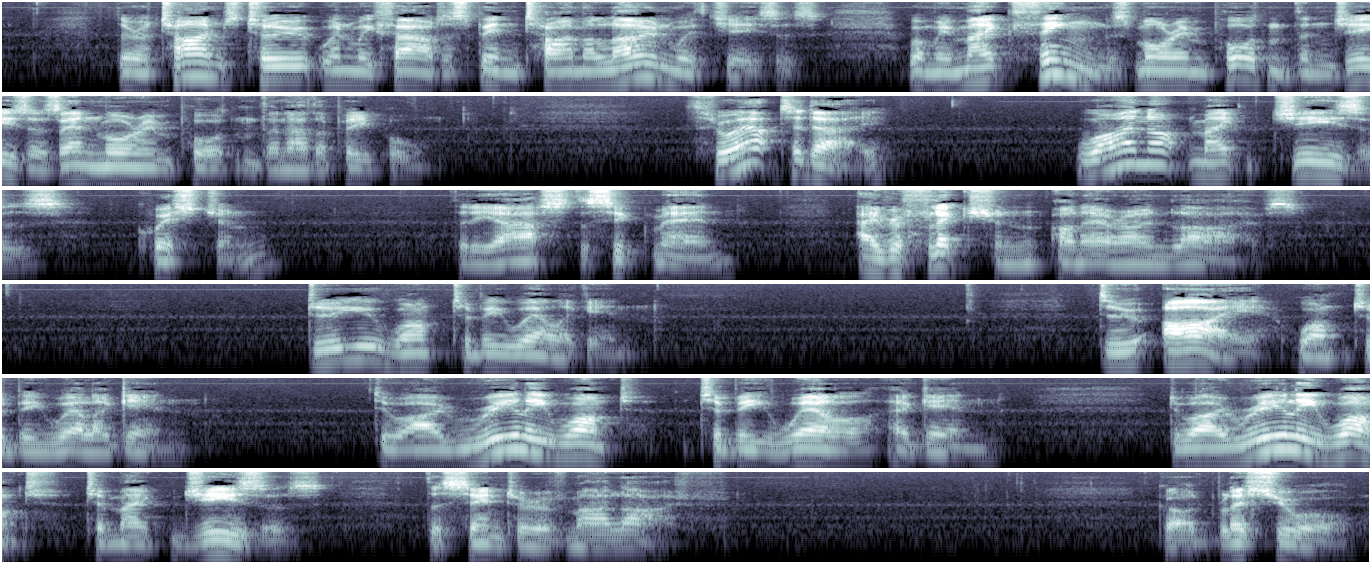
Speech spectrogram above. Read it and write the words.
There are times, too, when we fail to spend time alone with Jesus when we make things more important than Jesus and more important than other people. Throughout today, why not make Jesus' question that he asked the sick man a reflection on our own lives? Do you want to be well again? Do I want to be well again? Do I really want to be well again? Do I really want to make Jesus the centre of my life? God bless you all.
